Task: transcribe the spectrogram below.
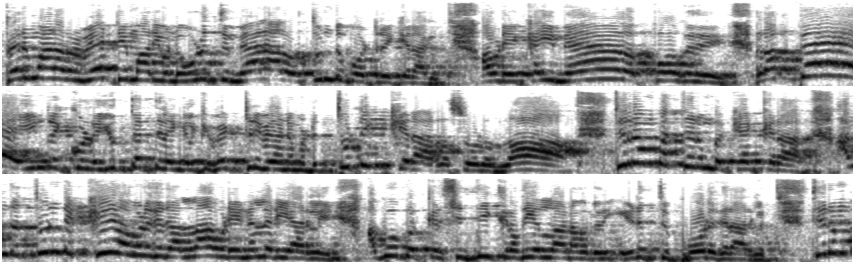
பெருமானார் ஒரு வேட்டி மாறி ஒன்று உடுத்து மேலால் ஒரு துண்டு போட்டிருக்கிறார்கள். அவருடைய கை மேல போகுது. ரப்பே இன்றைக்குள்ள யுத்தத்தில் எங்களுக்கு வெற்றி வேண்டும் என்று துடிக்கிறார் ரசூலுல்லா. திரும்ப திரும்ப கேட்கிறார். அந்த துண்டு கீழே விழுகுது அல்லாவுடைய நல்லடியார்களே. அபூபக்கர் சித்திக் ரதியல்லான் அவர்கள் எடுத்து போடுகிறார்கள். திரும்ப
